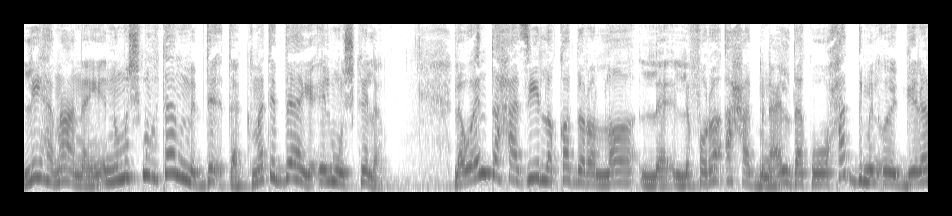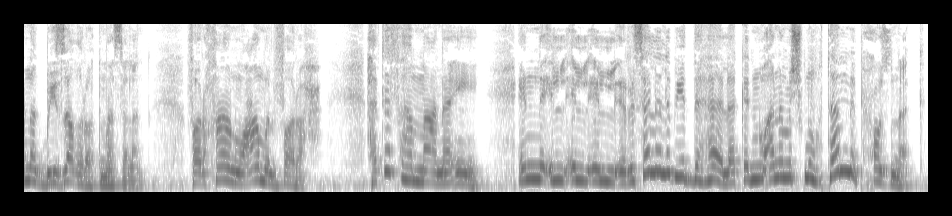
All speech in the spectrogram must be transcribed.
ليها معنى إنه مش مهتم بدقتك ما تتضايق إيه المشكلة؟ لو أنت حزين لا قدر الله لفراق أحد من عيلتك وحد من جيرانك بيزغرط مثلا فرحان وعامل فرح هتفهم معنى إيه؟ إن ال ال ال الرسالة اللي بيديها لك إنه أنا مش مهتم بحزنك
